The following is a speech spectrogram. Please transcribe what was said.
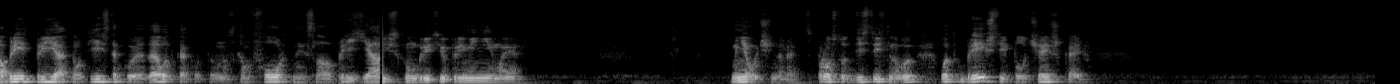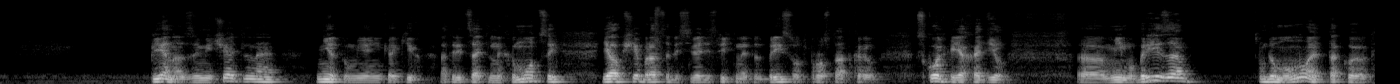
А бреет приятно. Вот есть такое, да, вот как вот у нас комфортные слова, приятному бритью применимые. Мне очень нравится. Просто вот, действительно, вы, вот бреешься и получаешь кайф. Пена замечательная, нет у меня никаких отрицательных эмоций. Я вообще, братцы, для себя действительно этот бриз вот просто открыл. Сколько я ходил Э, мимо Бриза. Думал, ну это такое вот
